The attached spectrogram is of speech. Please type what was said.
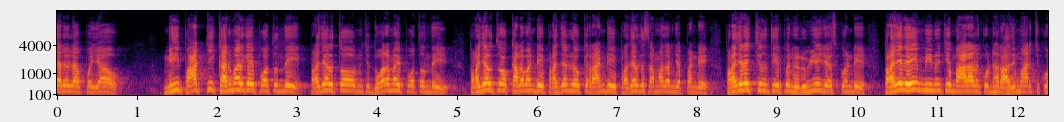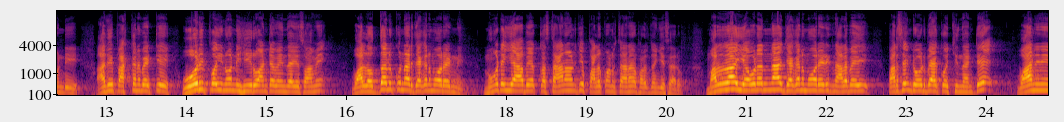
గెలవలేకపోయావు. నీ పార్టీ కనుమరుగైపోతుంది. ప్రజలతో నుంచి దూరం అయిపోతుంది ప్రజలతో కలవండి ప్రజల్లోకి రండి ప్రజలకు సమాధానం చెప్పండి ప్రజలు ఇచ్చిన తీర్పుని రివ్యూ చేసుకోండి ప్రజలు ఏం మీ నుంచి మారాలనుకుంటున్నారు అది మార్చుకోండి అది పక్కన పెట్టి ఓడిపోయినోని హీరో అంటమైందయ్య స్వామి? వాళ్ళు వద్దనుకున్నారు జగన్మోహన్ రెడ్డిని. నూట యాభై ఒక్క స్థానం నుంచి పదకొండు స్థానాలు ప్రభుత్వం చేశారు. మళ్ళా ఎవడన్నా జగన్మోహన్ రెడ్డికి నలభై పర్సెంట్ ఓటు బ్యాక్ వచ్చిందంటే వాడిని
